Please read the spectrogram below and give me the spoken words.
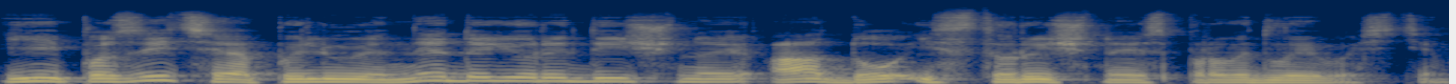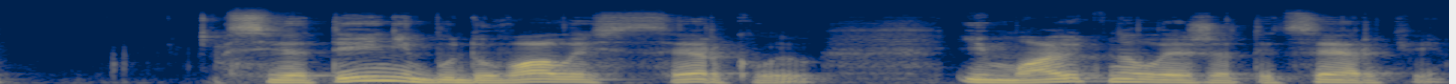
Її позиція апелює не до юридичної, а до історичної справедливості. Святині будувались церквою і мають належати церкві.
